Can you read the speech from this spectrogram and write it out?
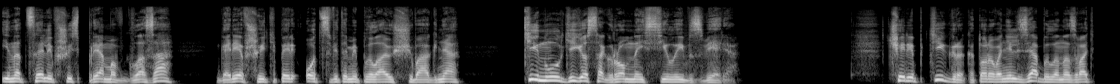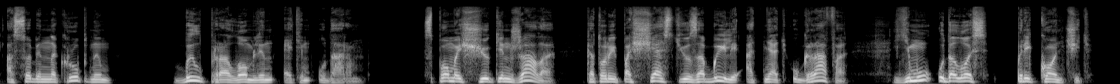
и, нацелившись прямо в глаза, горевшие теперь отцветами пылающего огня, кинул ее с огромной силой в зверя. Череп тигра, которого нельзя было назвать особенно крупным, был проломлен этим ударом. С помощью кинжала, который по счастью забыли отнять у графа, ему удалось прикончить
